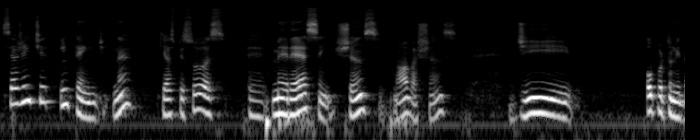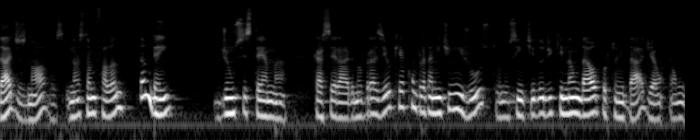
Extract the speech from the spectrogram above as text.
se a gente entende, né, que as pessoas é, merecem chance, nova chance, de oportunidades novas, e nós estamos falando também de um sistema carcerário no Brasil que é completamente injusto, no sentido de que não dá oportunidade, é um, é um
